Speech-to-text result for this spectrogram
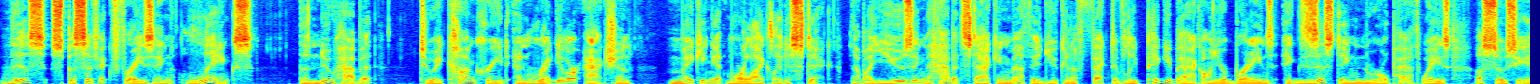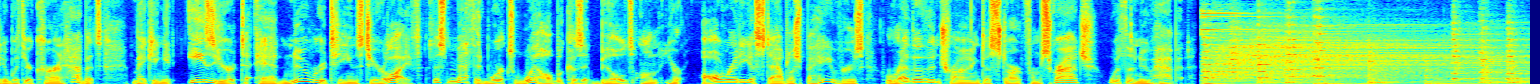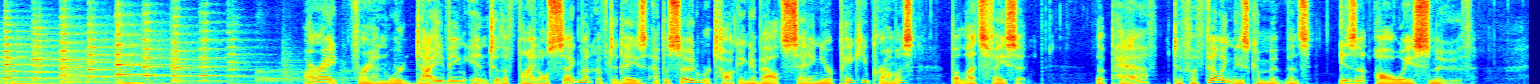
This specific phrasing links the new habit to a concrete and regular action, making it more likely to stick. Now, by using the habit stacking method, you can effectively piggyback on your brain's existing neural pathways associated with your current habits, making it easier to add new routines to your life. This method works well because it builds on your already established behaviors rather than trying to start from scratch with a new habit. All right, friend, we're diving into the final segment of today's episode. We're talking about setting your pinky promise, but let's face it, the path to fulfilling these commitments isn't always smooth.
